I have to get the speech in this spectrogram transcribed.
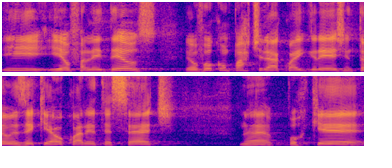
e, e eu falei, Deus, eu vou compartilhar com a igreja, então, Ezequiel 47, né, porque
